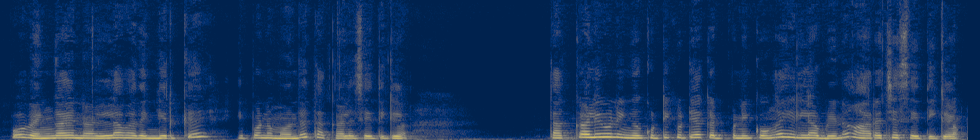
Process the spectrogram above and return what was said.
இப்போது வெங்காயம் நல்லா வதங்கியிருக்கு. இப்போ நம்ம வந்து தக்காளி சேர்த்திக்கலாம். தக்காளியும் நீங்கள் குட்டி குட்டியாக கட் பண்ணிக்கோங்க. இல்லை அப்படின்னா அரைச்சி சேர்த்திக்கலாம்.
